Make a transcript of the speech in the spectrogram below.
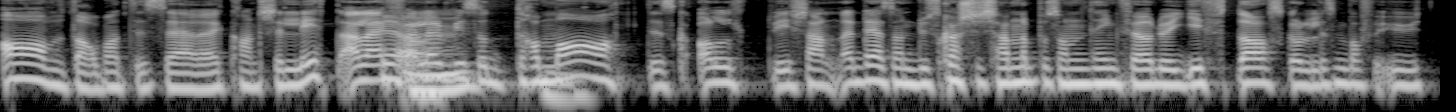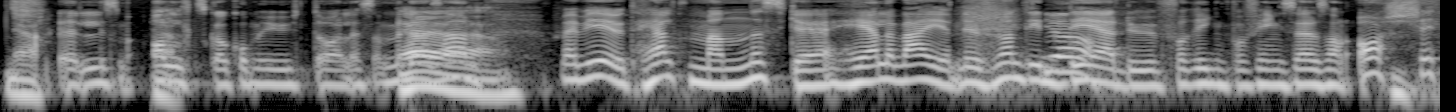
avdramatisere kanskje litt. Eller jeg Ja. føler det blir så dramatisk alt vi kjenner. Det er sånn, Du skal ikke kjenne på sånne ting før du er gift. Da skal du liksom bare få ut Ja. liksom, Alt skal komme ut. Da, liksom. men, det er ja, sånn, ja. men vi er jo et helt menneske hele veien. Det er jo ikke sånn at Ja. Idet du får ring på fing, så er det sånn Å, shit,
